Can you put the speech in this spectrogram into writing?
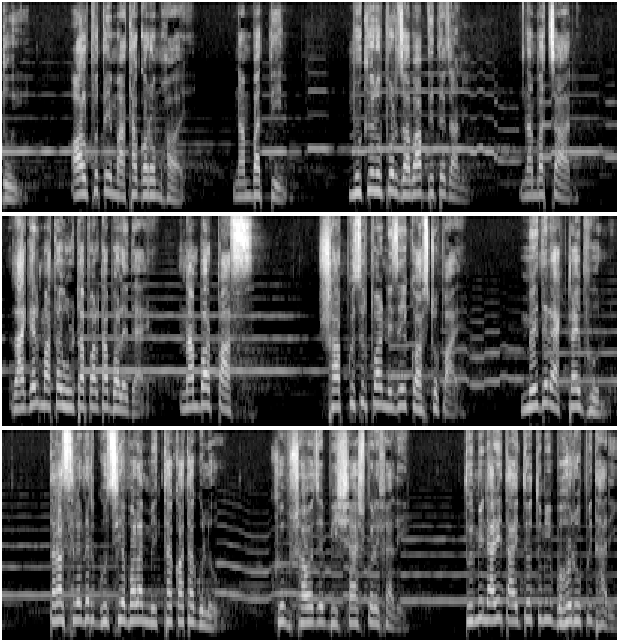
দুই, অল্পতেই মাথা গরম হয়। নাম্বার তিন, মুখের উপর জবাব দিতে জানে। নাম্বার চার, রাগের মাথায় উল্টাপাল্টা বলে দেয়। নাম্বার পাঁচ সব কিছুর পর নিজেই কষ্ট পায়। মেয়েদের একটাই ভুল, তারা ছেলেদের গুছিয়ে বলা মিথ্যা কথাগুলো খুব সহজে বিশ্বাস করে ফেলে। তুমি নারী, তাই তো তুমি বহুরূপী ধারী,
